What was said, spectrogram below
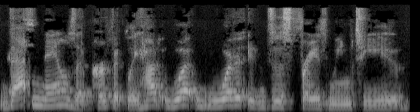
that nails it perfectly. How what what does this phrase mean to you?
